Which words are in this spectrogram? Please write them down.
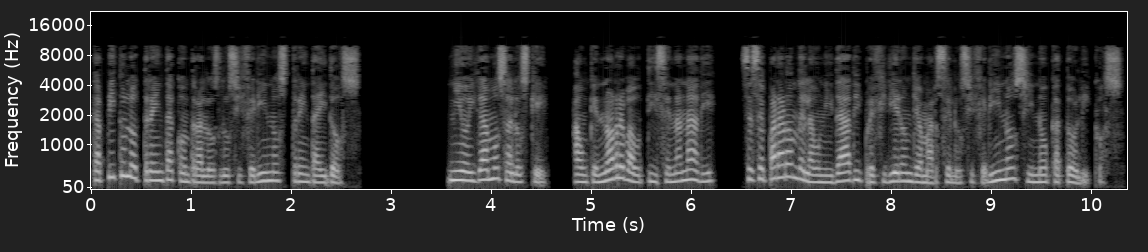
Capítulo 30 contra los luciferinos 32. Ni oigamos a los que, aunque no rebauticen a nadie, se separaron de la unidad y prefirieron llamarse luciferinos y no católicos.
